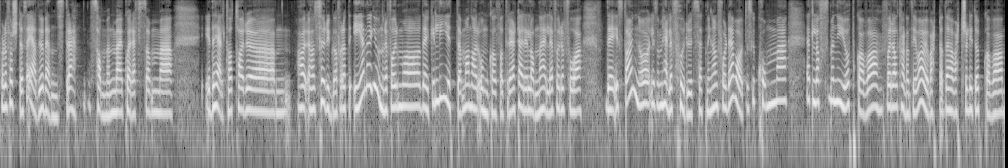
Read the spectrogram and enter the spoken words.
for det første så er det jo Venstre, sammen med KrF, som i det hele tatt har, har, har sørga for at det er en regionreform. Og det er ikke lite man har omkalfatrert her i landet heller for å få det i stand. Og liksom hele forutsetningene for det var at det skulle komme et lass med nye oppgaver. For alternativet har jo vært at det har vært så lite oppgaver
